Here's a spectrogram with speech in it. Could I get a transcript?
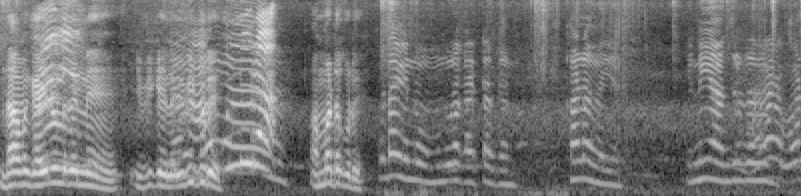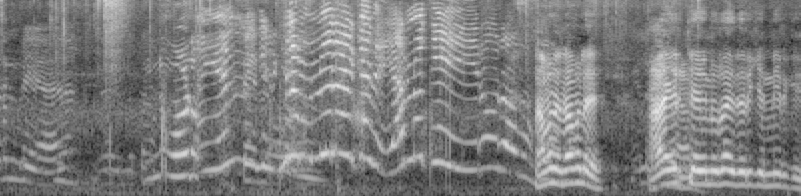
இந்த அவன் கையில் உள்ளது என்ன? இவி கையில். இவி கொடு. அம்மாட்ட கொடு. கொண்டா இன்னும் முந்நூறுவா கரெக்டாக இருக்காங்க காணாங்க ஐயா என்னையா அஞ்சு ரூபா இன்னும் ஓடும். நம்மளு நம்மளு ஆயிரத்தி ஐநூறுரூவா இது வரைக்கும் என்ன இருக்கு?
